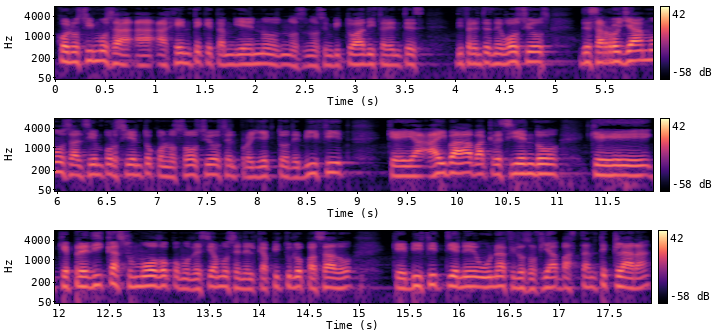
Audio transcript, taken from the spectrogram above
conocimos a, gente que también nos, invitó a diferentes, diferentes negocios. Desarrollamos al 100% con los socios el proyecto de Bifit, que ahí va, va creciendo, que, que predica su modo, como decíamos en el capítulo pasado, que Bifit tiene una filosofía bastante clara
